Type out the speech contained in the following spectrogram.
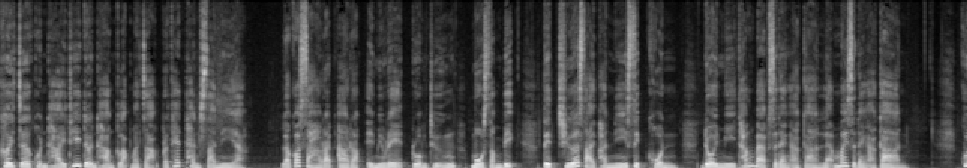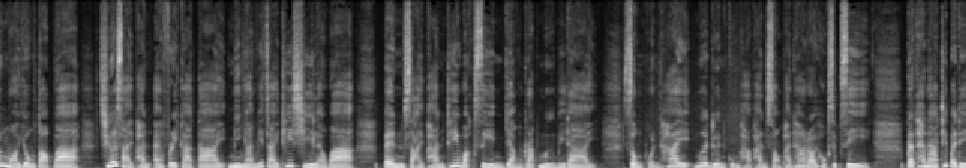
เคยเจอคนไทยที่เดินทางกลับมาจากประเทศแทนซาเนีย แล้วก็สหรัฐอาหรับเอมิเรตรวมถึงโมซัมบิก ติดเชื้อสายพันธุ์นี้ 10 คน โดยมีทั้งแบบแสดงอาการและไม่แสดงอาการ คุณหมอยงตอบว่า เชื้อสายพันธุ์แอฟริกาใต้มีงานวิจัยที่ชี้แล้วว่า เป็นสายพันธุ์ที่วัคซีนยังรับมือไม่ได้ ส่งผลให้เมื่อเดือนกุมภาพันธ์ 2564 ประธานาธิบดี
